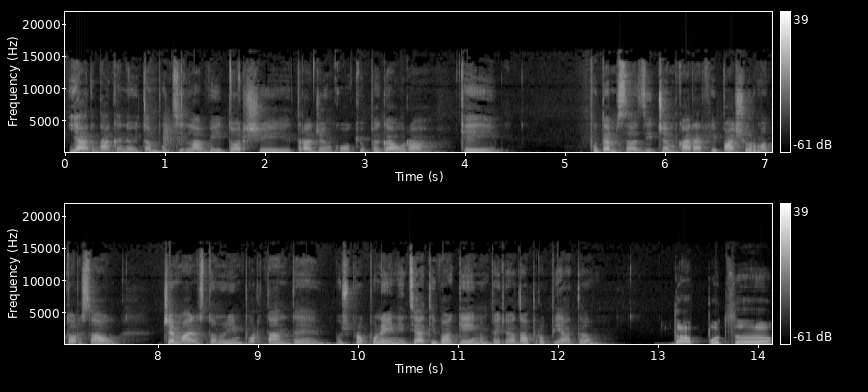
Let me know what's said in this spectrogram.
Iar dacă ne uităm puțin la viitor și tragem cu ochiul pe gaura cheii, putem să zicem care ar fi pașii următor sau ce milestone-uri importante își propune inițiativa GAIN în perioada apropiată? Da, pot să,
